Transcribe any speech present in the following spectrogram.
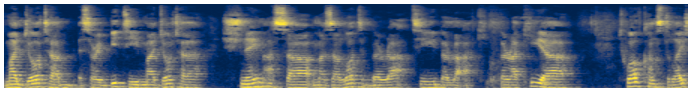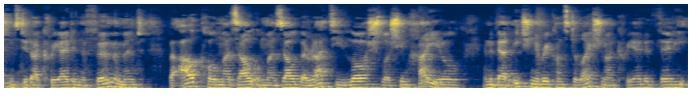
My daughter, sorry, Biti, my daughter, Shneim Asa Mazalot Barati Barakia, Twelve constellations did I create in the firmament, Va'al kol mazal umazal berati lo shloshim chayil, and about each and every constellation I created thirty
